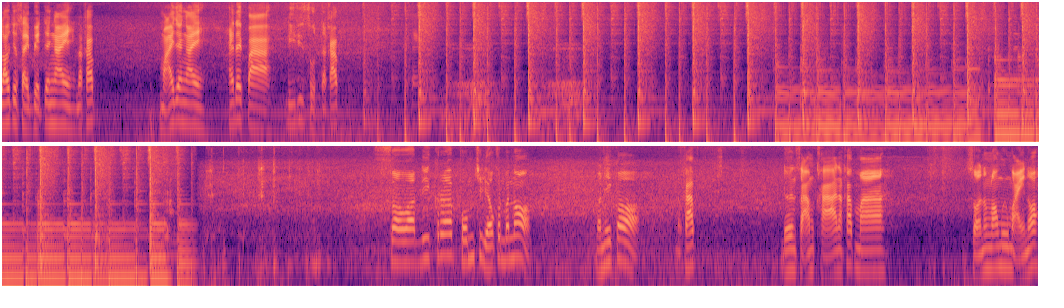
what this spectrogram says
เราจะใส่เบ็ดยังไงนะครับ หมายยังไงให้ได้ปลาดีที่สุดนะครับสวัสดีครับผมเฉลียวคนบ้านนอก วันนี้ก็นะครับ เดินสามขานะครับมา สอนน้องๆมือใหม่เนาะ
